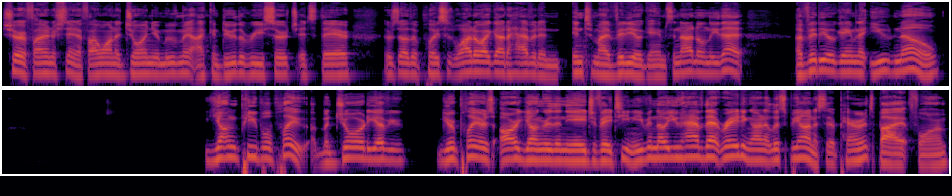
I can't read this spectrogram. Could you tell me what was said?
sure, if I understand, if I want to join your movement, I can do the research. It's there. There's other places. Why do I got to have it in, into my video games? And not only that, a video game that you know young people play. A majority of your your players are younger than the age of 18. Even though you have that rating on it, let's be honest, their parents buy it for them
